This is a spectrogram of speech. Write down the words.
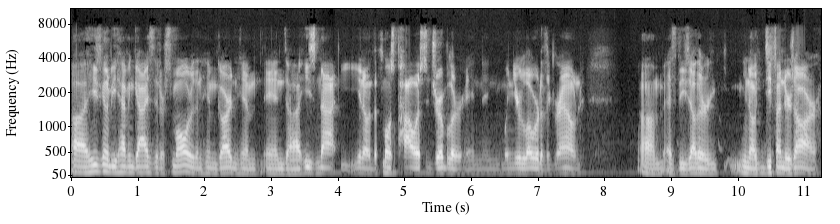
uh, he's going to be having guys that are smaller than him guarding him, and uh, he's not, you know, the most polished dribbler. And, and when you're lower to the ground, um, as these other, you know, defenders are,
